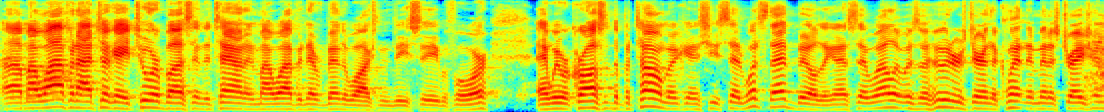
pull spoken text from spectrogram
Uh, my wife and I took a tour bus into town, and my wife had never been to Washington, D.C. before. And we were crossing the Potomac, and she said, What's that building? And I said, Well, it was a Hooters during the Clinton administration.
